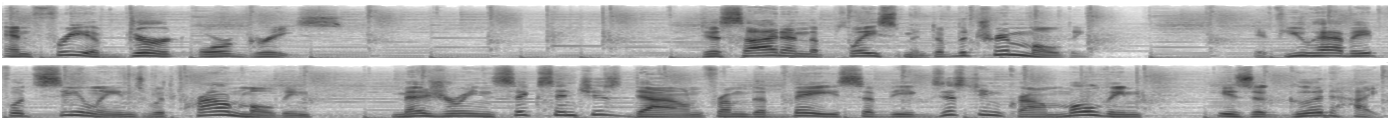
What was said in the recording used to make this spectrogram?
and free of dirt or grease. Decide on the placement of the trim molding. If you have 8 foot ceilings with crown molding, measuring 6 inches down from the base of the existing crown molding is a good height.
